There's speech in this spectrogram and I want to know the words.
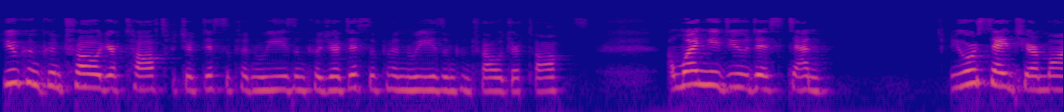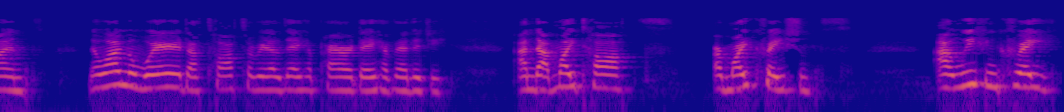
You can control your thoughts with your disciplined reason because your disciplined reason controls your thoughts. And when you do this, then you're saying to your mind, now I'm aware that thoughts are real, they have power, they have energy, and that my thoughts are my creations. And we can create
